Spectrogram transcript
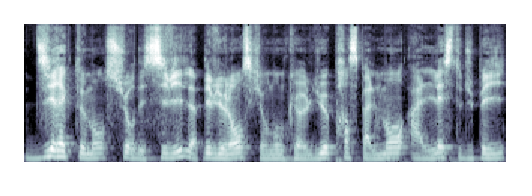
directement sur des civils. Des violences qui ont donc lieu principalement à l'est du pays,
